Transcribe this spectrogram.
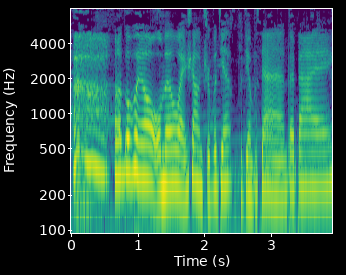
好了，各位朋友，我们晚上直播间不见不散，拜拜。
